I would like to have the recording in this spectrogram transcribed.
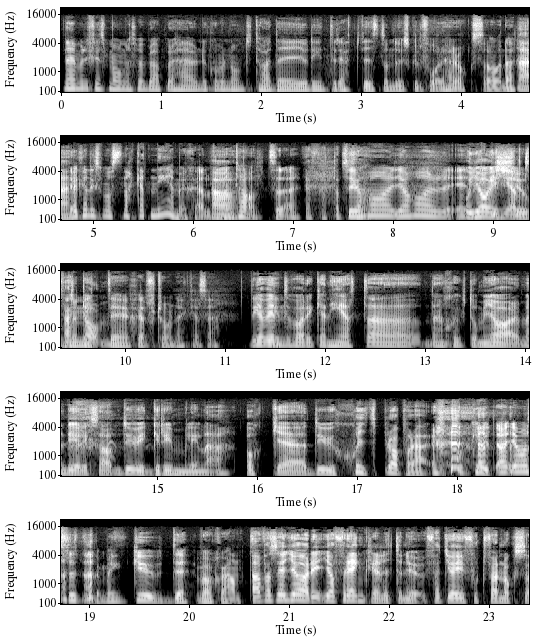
nej men det finns många som är bra på det här och nu kommer någon att ta dig och det är inte rättvist om du skulle få det här också. Jag kan liksom ha snackat ner mig själv Ja. mentalt. Sådär. Jag Så jag har, jag har Och jag är issue helt med mitt eh, självförtroende kan jag säga. Jag vet min- inte vad det kan heta, den sjukdomen jag har. Men det är liksom, du är grym Lina. Och eh, du är skitbra på det här. Åh, gud, ja, jag måste, men gud vad skönt. Ja, fast jag gör det, jag förenklar lite nu. För att jag är fortfarande också,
